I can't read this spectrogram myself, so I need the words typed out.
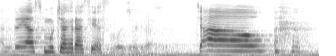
Andreas, muchas gracias. Muchas gracias. Chao.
